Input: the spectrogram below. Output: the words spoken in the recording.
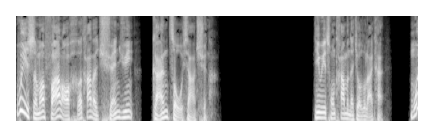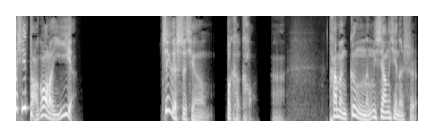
为什么法老和他的全军敢走下去呢？因为从他们的角度来看，摩西祷告了一夜，这个事情不可靠啊。他们更能相信的是。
